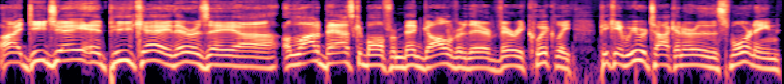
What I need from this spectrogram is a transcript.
All right, DJ and PK. There is a uh, a lot of basketball from Ben Golliver there. Very quickly, PK. We were talking earlier this morning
